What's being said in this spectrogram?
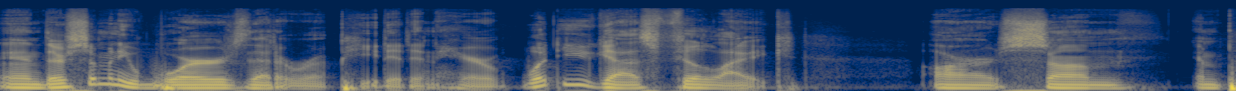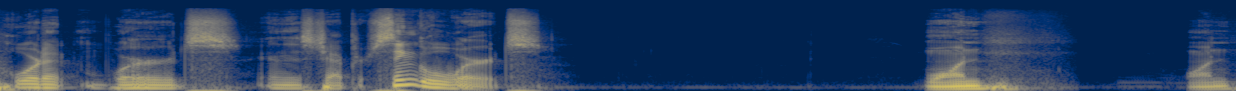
and there's so many words that are repeated in here. What do you guys feel like are some important words in this chapter? Single words. One, one.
